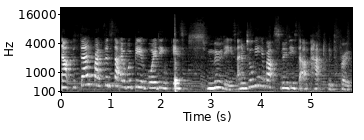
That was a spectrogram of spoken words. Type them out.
Now, the third breakfast that I would be avoiding is smoothies. And I'm talking about smoothies that are packed with fruit.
